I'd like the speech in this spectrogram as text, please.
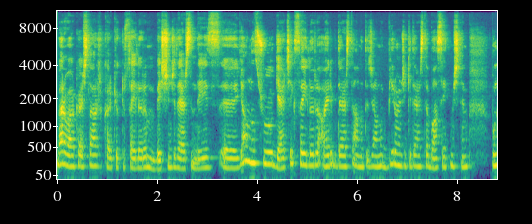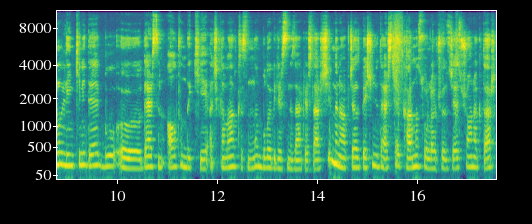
Merhaba arkadaşlar, kareköklü sayıların 5. dersindeyiz. Ee, yalnız şu gerçek sayıları ayrı bir derste anlatacağımı bir önceki derste bahsetmiştim. Bunun linkini de bu e, dersin altındaki açıklamalar kısmından bulabilirsiniz arkadaşlar. Şimdi ne yapacağız? 5. derste karma soruları çözeceğiz. Şu ana kadar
